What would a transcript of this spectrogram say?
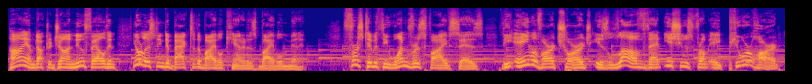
Hi, I'm Dr. John Neufeld, and you're listening to Back to the Bible Canada's Bible Minute. 1 Timothy 1 verse 5 says, The aim of our charge is love that issues from a pure heart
